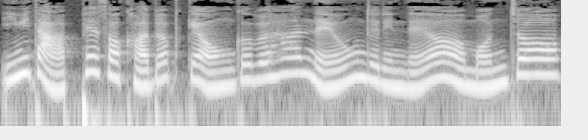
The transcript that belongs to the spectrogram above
이미 다 앞에서 가볍게 언급을 한 내용들인데요. 먼저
